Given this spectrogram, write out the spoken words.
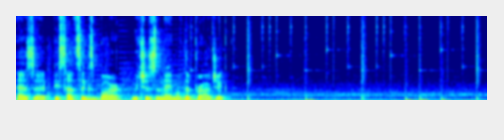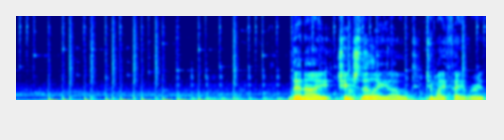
as a PSAT6 bar, which is the name of the project, Then I change the layout to my favorite,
